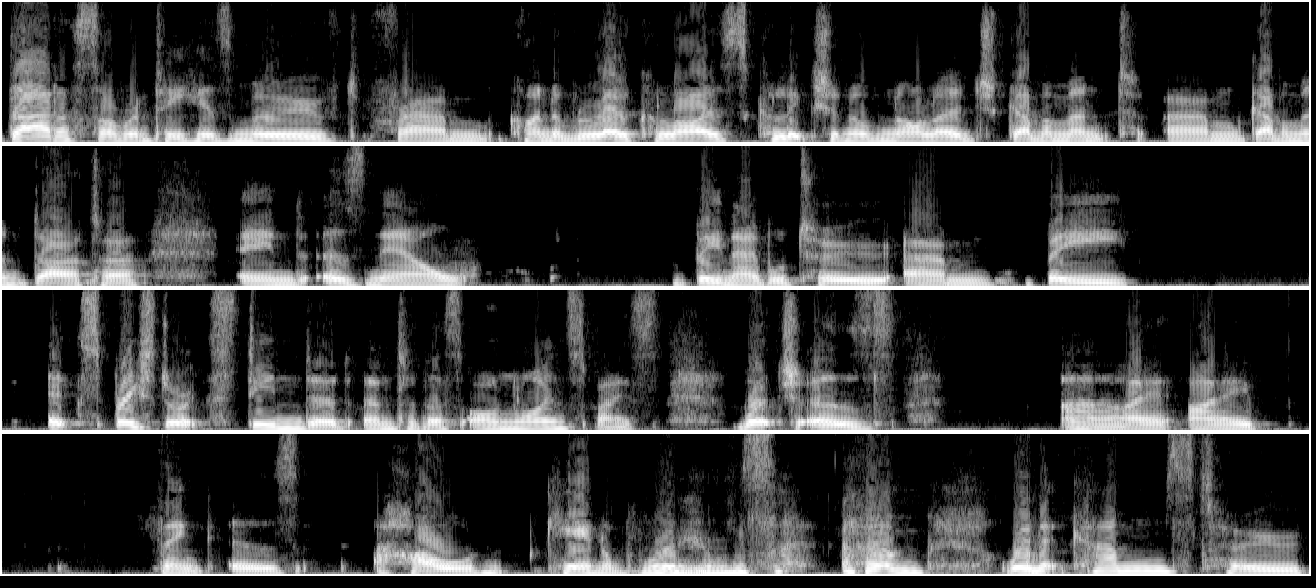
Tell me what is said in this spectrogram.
data sovereignty has moved from kind of localized collection of knowledge, government um, government data, and is now being able to um, be expressed or extended into this online space, which is, uh, I, I think, is a whole can of worms um, when it comes to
